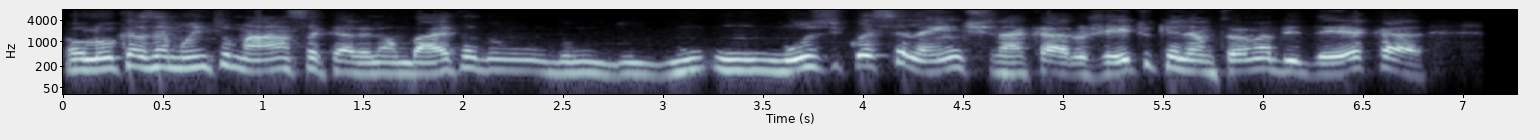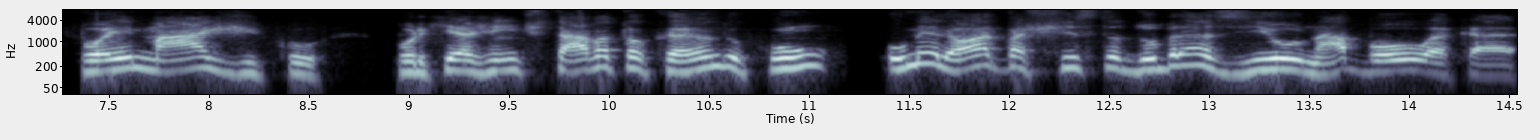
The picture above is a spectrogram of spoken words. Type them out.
O Lucas é muito massa, cara. Ele é um baita de um, de um, de um músico excelente, né, cara? O jeito que ele entrou na BD, cara, foi mágico porque a gente estava tocando com o melhor baixista do Brasil, na boa, cara.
